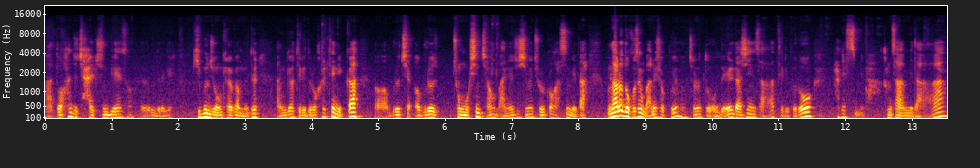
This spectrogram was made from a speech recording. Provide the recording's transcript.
아, 또 한 주 잘 준비해서 여러분들에게 기분 좋은 결과물들 안겨드리도록 할 테니까 어, 무료, 체- 어, 무료 종목 신청 많이 해주시면 좋을 것 같습니다. 오늘 하루도 고생 많으셨고요. 저는 또 내일 다시 인사드리도록 하겠습니다. 감사합니다.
